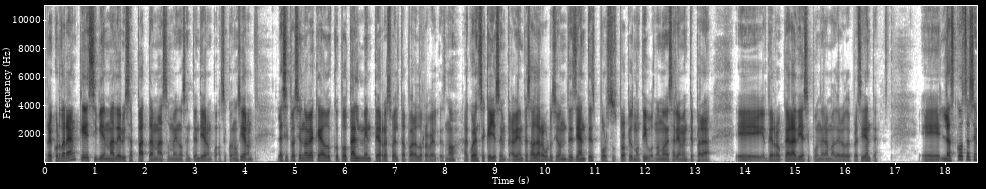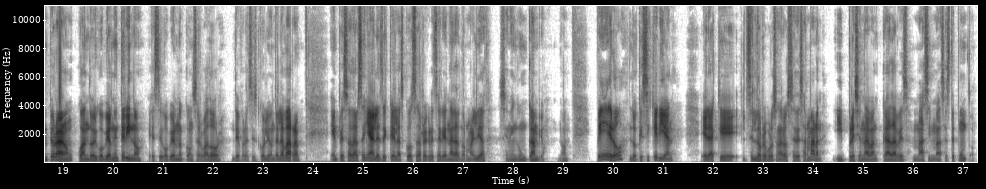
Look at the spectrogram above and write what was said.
Recordarán que si bien Madero y Zapata más o menos entendieron cuando se conocieron, la situación no había quedado totalmente resuelta para los rebeldes, ¿no? Acuérdense que ellos habían empezado la revolución desde antes por sus propios motivos, ¿no? No necesariamente para eh, derrocar a Díaz y poner a Madero de presidente. Eh, las cosas se empeoraron cuando el gobierno interino, este gobierno conservador de Francisco León de la Barra, empezó a dar señales de que las cosas regresarían a la normalidad sin ningún cambio, ¿no? Pero lo que sí querían era que los revolucionarios se desarmaran y presionaban cada vez más y más este punto.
